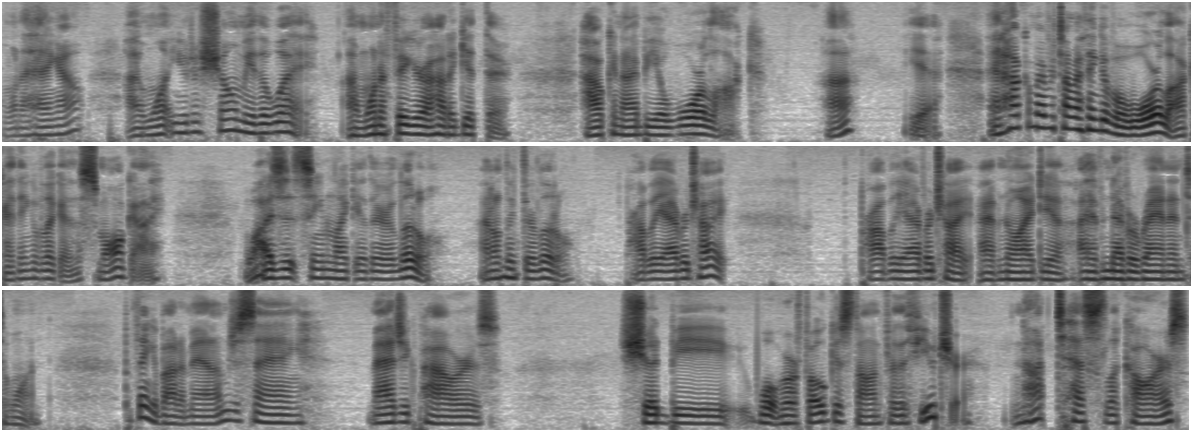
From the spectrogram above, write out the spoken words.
I want to hang out. I want you to show me the way. I want to figure out how to get there. How can I be a warlock? Huh? Yeah. And how come every time I think of a warlock, I think of like a small guy? Why does it seem like they're little? I don't think they're little. Probably average height. Probably average height. I have no idea. I have never ran into one. But think about it, man. I'm just saying magic powers should be what we're focused on for the future. Not Tesla cars,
